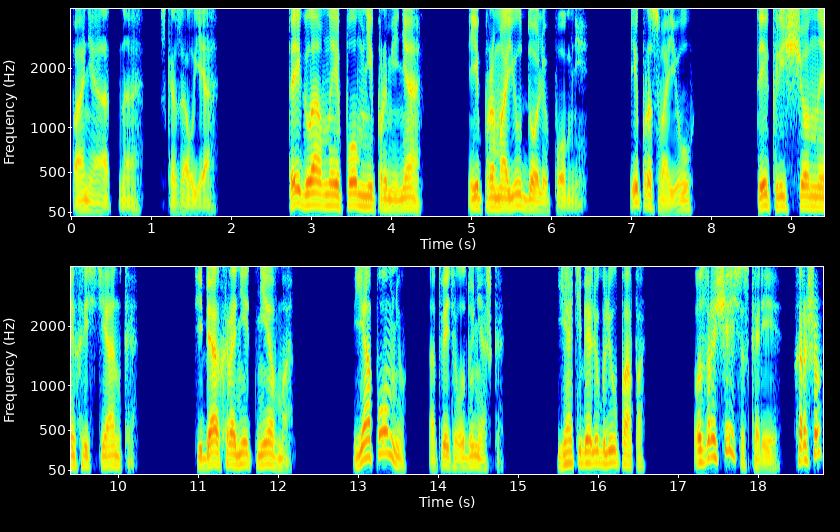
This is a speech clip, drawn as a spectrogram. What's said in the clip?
«Понятно», — сказал я. «Ты, главное, помни про меня, и про мою долю помни, и про свою. Ты крещенная христианка. Тебя хранит Невма». «Я помню», — ответила Дуняшка. «Я тебя люблю, папа. Возвращайся скорее, хорошо?»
